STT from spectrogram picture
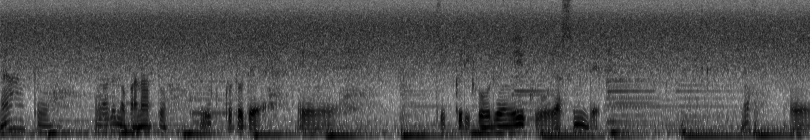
なと終わるのかなということで、えー、じっくりゴールデンウィークを休んでね、え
